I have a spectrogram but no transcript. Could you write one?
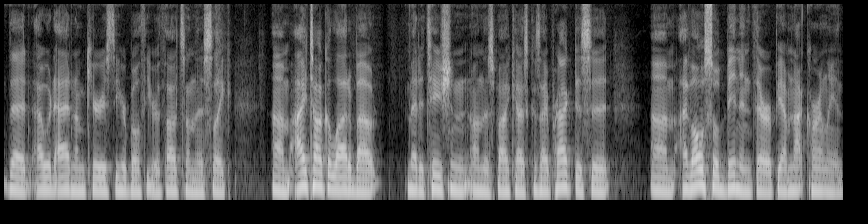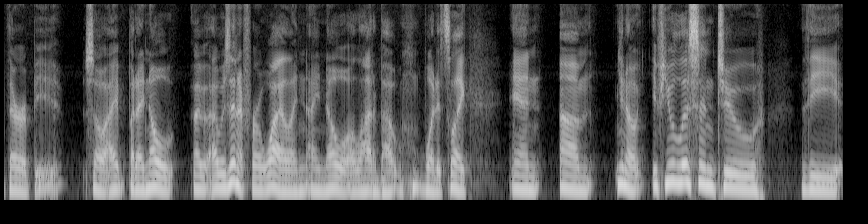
that I would add, and I'm curious to hear both of your thoughts on this. Like, um, I talk a lot about meditation on this podcast because I practice it. Um, I've also been in therapy. I'm not currently in therapy, so I but I know I, I was in it for a while. I I know a lot about what it's like, and um, you know, if you listen to the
